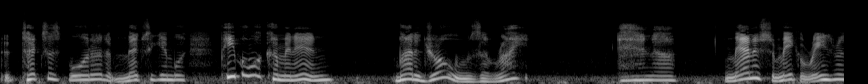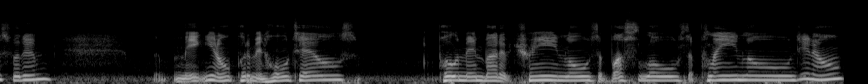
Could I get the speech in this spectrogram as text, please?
the Texas border, the Mexican border, people were coming in by the droves, right? And uh, managed to make arrangements for them, make you know, put them in hotels, pull them in by the train loads, the bus loads, the plane loads, you know.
